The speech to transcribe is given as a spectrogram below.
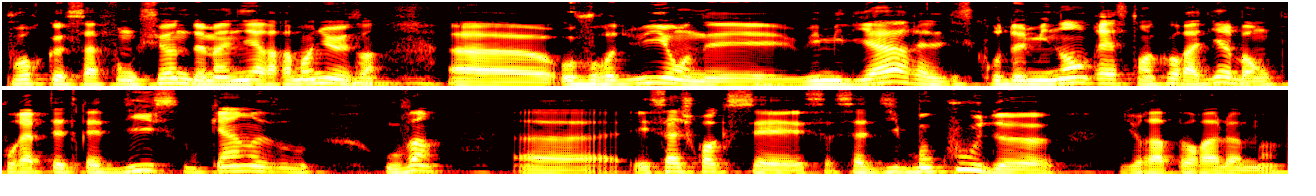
pour que ça fonctionne de manière harmonieuse. Mhm. Aujourd'hui, on est 8 milliards et le discours dominant reste encore à dire bah, on pourrait peut-être être 10 ou 15 ou, ou 20. Euh, et ça, je crois que ça, dit beaucoup du rapport à l'homme.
